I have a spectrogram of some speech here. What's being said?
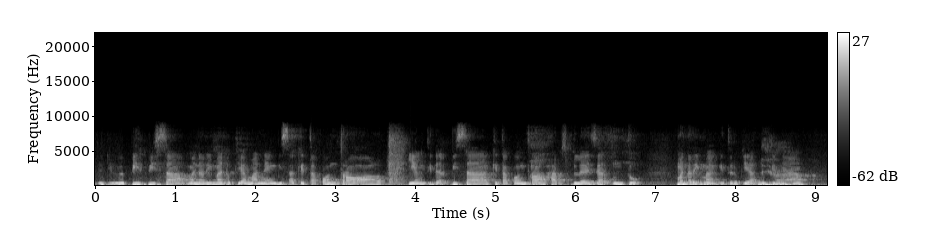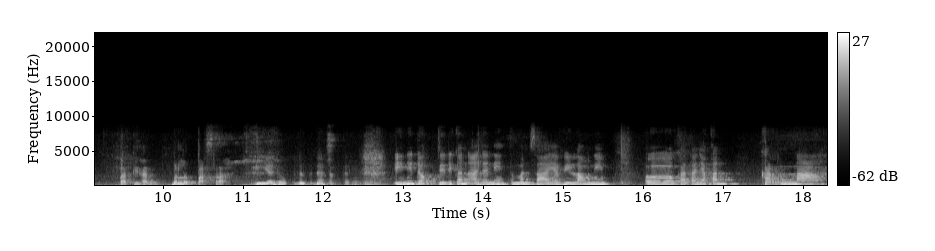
Jadi lebih bisa menerima dok ya mana yang bisa kita kontrol yang tidak bisa kita kontrol harus belajar untuk menerima gitu dok ya mungkin ya, ya latihan melepas lah. Iya dok, benar-benar dokter. Hmm. Ini dok, jadi kan ada nih teman saya bilang nih, uh, katanya kan karena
